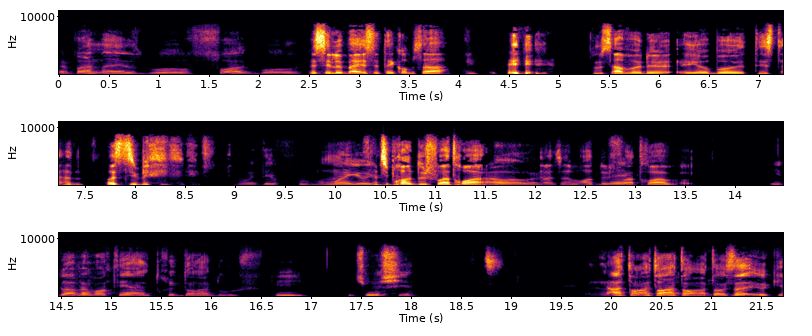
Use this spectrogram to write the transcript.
C'est pas nice, bro. Fuck, bro. Mais c'est le bail, c'était comme ça. tout savonneux, et t'es stade constipé. Bro, t'es. Moi, yo, Tu prends douche fois trois. Ah ouais, ouais. Tu prends douche Mais- fois trois, bro. Ils doivent inventer un truc dans la douche où tu peux Mm. chier. Attends, attends, attends, attends. Ça, ok.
